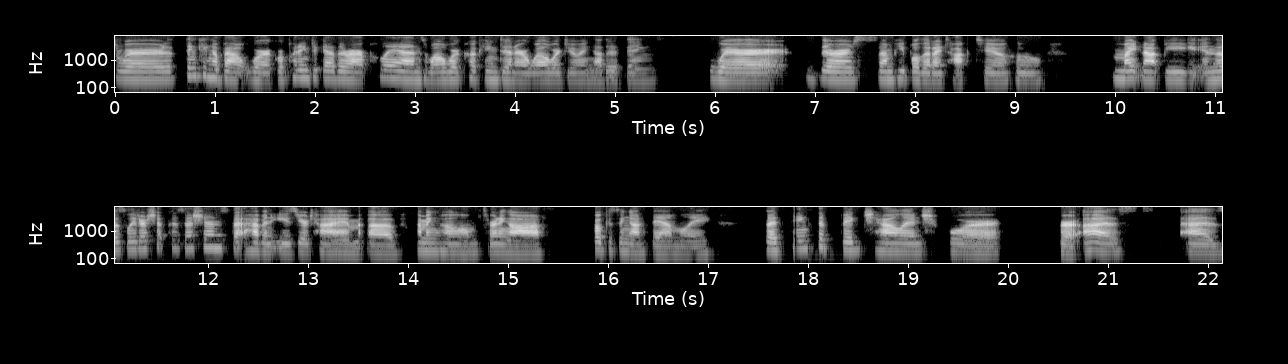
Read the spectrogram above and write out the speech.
we're thinking about work, we're putting together our plans while we're cooking dinner, while we're doing other things. Where there are some people that I talk to who might not be in those leadership positions that have an easier time of coming home, turning off, focusing on family. So I think the big challenge for for us as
